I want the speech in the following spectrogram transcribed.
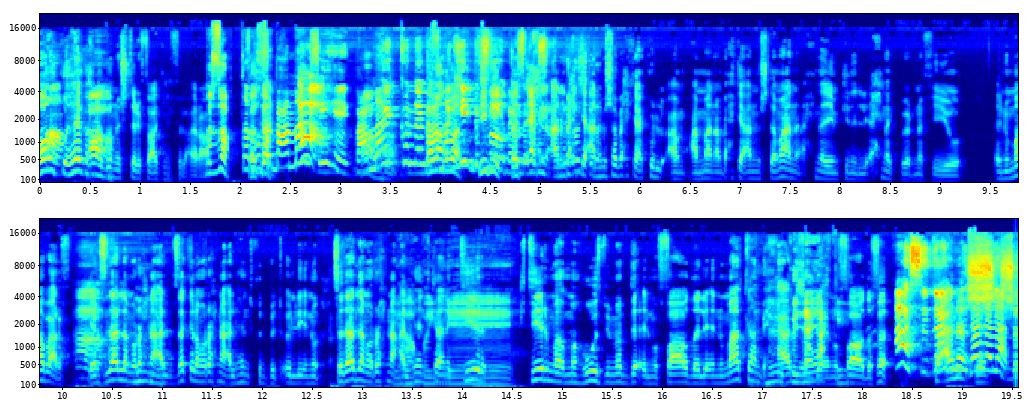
هون آه. هيك آه. نشتري فاكهه في العراق بالضبط طب بعمان في هيك بعمان كنا أكيد بس إحنا أنا بحكي عن الأردن. مش بحكي عن كل عمان أنا بحكي عن مجتمعنا إحنا يمكن اللي إحنا كبرنا فيه إنه ما بعرف آه. يعني سداد لما رحنا. على بتذكر لما رحنا على الهند كنت بتقول لي إنه سداد لما رحنا على الهند كان. كثير كثير مهووس بمبدأ المفاوضة لإنه ما كان أحكي. المفاوضة ف... آه سداد فأنا- لا لا لا بس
